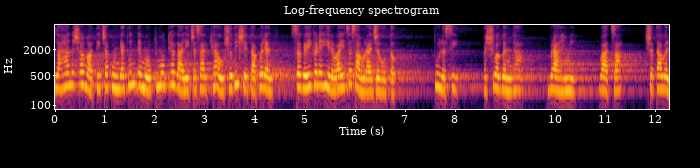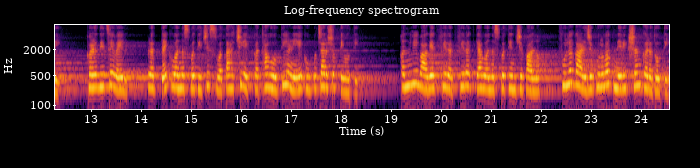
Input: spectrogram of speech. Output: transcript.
लहानशा मातीच्या कुंड्यातून ते मोठमोठ्या गालीच्या सारख्या औषधी शेतापर्यंत सगळीकडे हिरवाईचं साम्राज्य होतं. तुलसी अश्वगंधा ब्राह्मी वाचा शतावरी हळदीचे वेल प्रत्येक वनस्पतीची स्वतःची एक कथा होती आणि एक उपचार शक्ती होती. अन्वी बागेत फिरत फिरत त्या वनस्पतींची पानं फुलं काळजीपूर्वक निरीक्षण करत होती.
